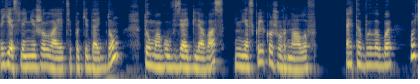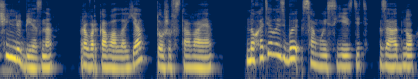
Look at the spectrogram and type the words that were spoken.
«Если не желаете покидать дом, то могу взять для вас несколько журналов». «Это было бы очень любезно», — проворковала я, тоже вставая но хотелось бы самой съездить, заодно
